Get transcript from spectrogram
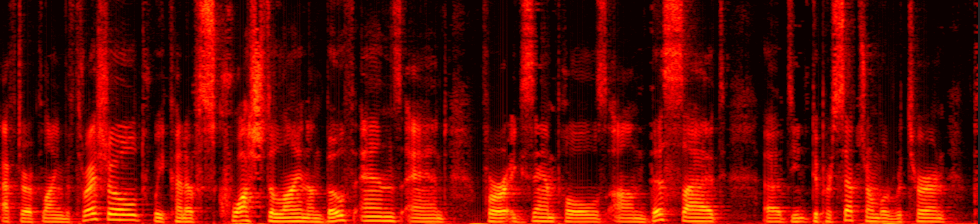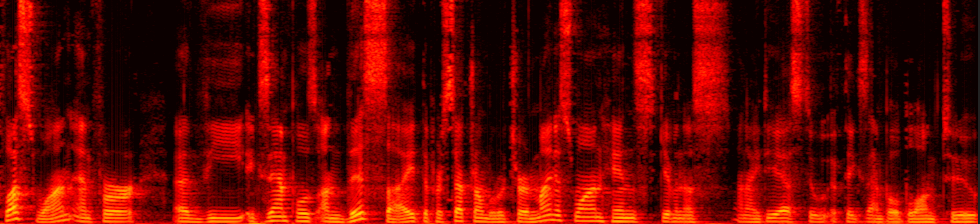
after applying the threshold, we kind of squash the line on both ends. And for examples on this side, uh, the, the perceptron will return plus one. And for uh, the examples on this side, the perceptron will return minus one, hence giving us an idea as to if the example belonged to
